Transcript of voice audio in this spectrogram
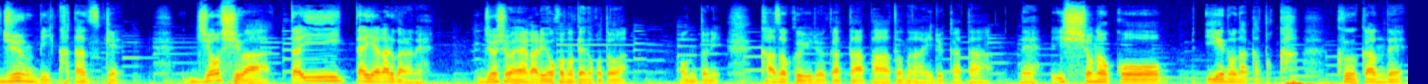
準備、片付け。女子は大体嫌がるからね。女子は嫌がるよ、この手のことは。本当に。家族いる方、パートナーいる方、ね。一緒のこう、家の中とか空間で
